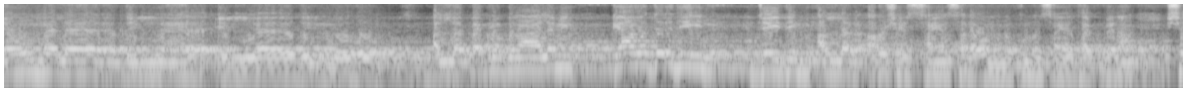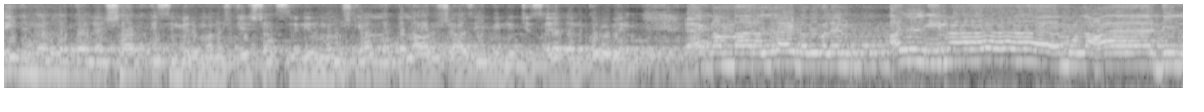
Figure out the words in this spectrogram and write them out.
ইয়াওমা লা যিল্লা ইল্লা যিল্লুহু আল্লাহ পাক রব্বুল আলামিন কিয়ামতের দিন, যেই দিন আল্লাহর আরশের ছায়া ছাড়া অন্য কোনো ছায়া থাকবে না, সেই দিন আল্লাহ তাআলা সাত কিসিমের মানুষকে, সাত শ্রেণির মানুষকে আল্লাহ তাআলা আরশে আজিমের নিচে ছায়া দান করবেন। এক নম্বর আল্লাহ নবী বলেন আল ইমামুল আদিল।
